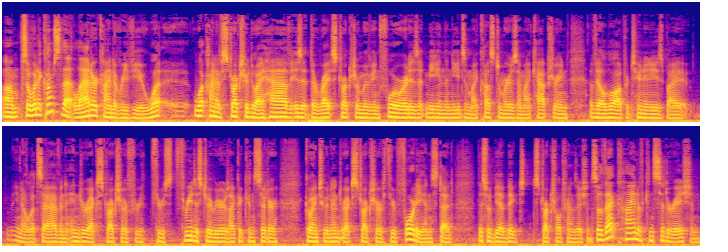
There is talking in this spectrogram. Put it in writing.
Um, so when it comes to that latter kind of review, what what kind of structure do I have? Is it the right structure moving forward? Is it meeting the needs of my customers? Am I capturing available opportunities by you know, let's say I have an indirect structure for, through three distributors, I could consider going to an indirect structure through 40 instead. This would be a big structural transition. So that kind of consideration,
